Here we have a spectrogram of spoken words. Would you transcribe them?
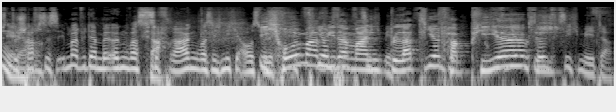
schaffst, du ja. schaffst es immer wieder, mir irgendwas Tja. zu fragen, was ich nicht auswähle. Ich hol mal 54 wieder mein Meter. Blatt 54 Papier. 54 Meter.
